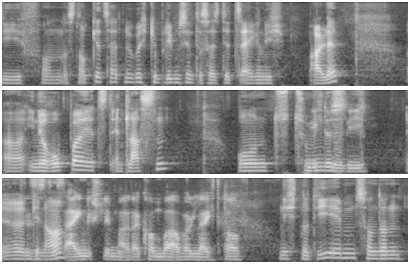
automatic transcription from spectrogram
die von aus Nokia-Zeiten übrig geblieben sind, das heißt jetzt eigentlich alle, äh, in Europa jetzt entlassen und zumindest Nicht nur die. Äh, das genau. ist das eigentlich schlimmer, da kommen wir aber gleich drauf. Nicht nur die eben, sondern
